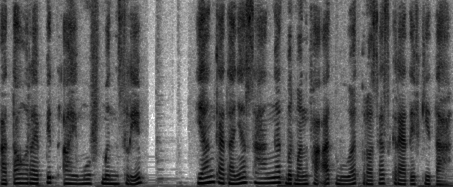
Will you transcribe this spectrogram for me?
atau rapid eye movement sleep yang katanya sangat bermanfaat buat proses kreatif kita.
